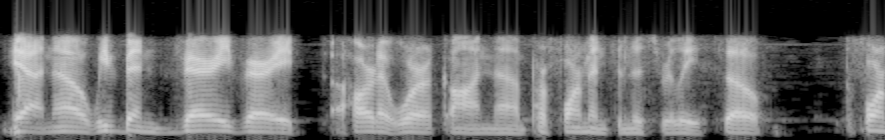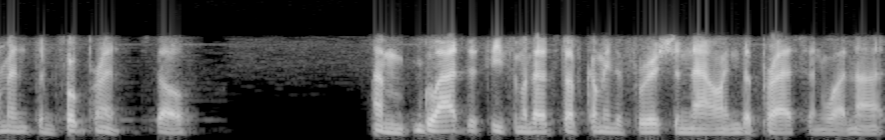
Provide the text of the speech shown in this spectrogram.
Yeah, no, we've been very, very hard at work on uh, performance in this release. So performance and footprint. So I'm glad to see some of that stuff coming to fruition now in the press and whatnot.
